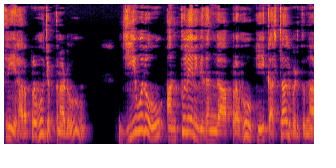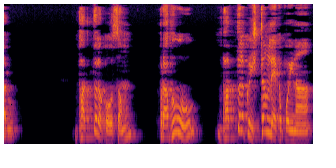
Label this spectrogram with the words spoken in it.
శ్రీ హరప్రభు చెప్తున్నాడు జీవులు అంతులేని విధంగా ప్రభువుకి కష్టాలు పెడుతున్నారు. భక్తుల కోసం ప్రభువు భక్తులకు ఇష్టం లేకపోయినా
